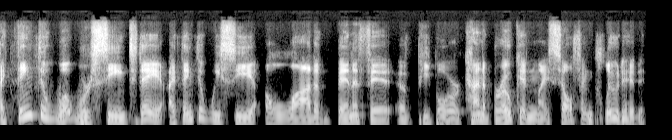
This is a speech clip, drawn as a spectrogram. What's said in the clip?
I think that what we're seeing today, I think that we see a lot of benefit of people who are kind of broken, myself included,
